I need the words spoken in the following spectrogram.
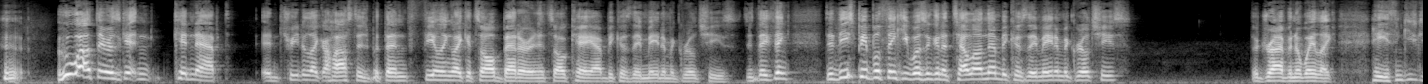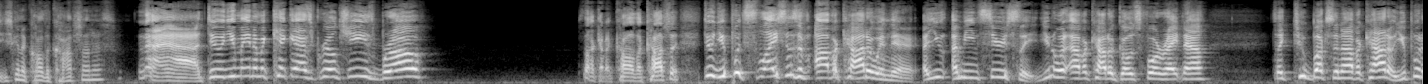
Who out there is getting kidnapped and treated like a hostage, but then feeling like it's all better and it's okay uh, because they made him a grilled cheese. Did they think? Did these people think he wasn't going to tell on them because they made him a grilled cheese? They're driving away like, hey, you think he's, going to call the cops on us? Nah, dude, you made him a kick-ass grilled cheese, bro. He's not to call the cops. Dude, you put slices of avocado in there. Are you? I mean, seriously, you know what avocado goes for right now? It's like two bucks an avocado. You put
